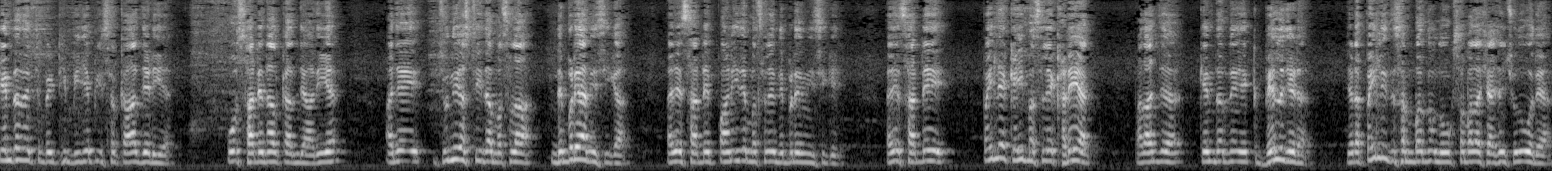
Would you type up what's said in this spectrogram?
ਕੇਂਦਰ ਵਿੱਚ ਬੈਠੀ ਬੀਜੇਪੀ ਸਰਕਾਰ ਜਿਹੜੀ ਹੈ, ਉਹ ਸਾਡੇ ਨਾਲ ਕਰਨ ਜਾ ਰਹੀ ਹੈ। ਅਜੇ ਯੂਨੀਵਰਸਿਟੀ ਦਾ ਮਸਲਾ ਨਿਬੜਿਆ ਨਹੀਂ ਸੀਗਾ। ਅਜੇ ਸਾਡੇ ਪਾਣੀ ਦੇ ਮਸਲੇ ਨਿਬੜੇ ਨਹੀਂ ਸੀਗੇ। ਅਜੇ ਸਾਡੇ ਪਹਿਲੇ ਕਈ ਮਸਲੇ ਖੜੇ ਆ, ਪਰ ਅੱਜ ਕੇਂਦਰ ਨੇ ਇੱਕ ਬਿੱਲ ਜਿਹੜਾ ਜਿਹੜਾ 1 ਦਸੰਬਰ ਨੂੰ ਲੋਕ ਸਭਾ ਦਾ ਸੈਸ਼ਨ ਸ਼ੁਰੂ ਹੋ ਰਿਹਾ,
